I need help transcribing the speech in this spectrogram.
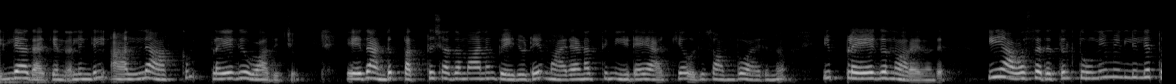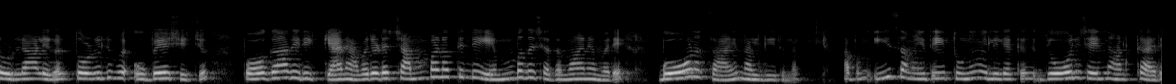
ഇല്ലാതാക്കി അല്ലെങ്കിൽ എല്ലാവർക്കും പ്ലേഗ് ബാധിച്ചു. ഏതാണ്ട് പത്ത് ശതമാനം പേരുടെ മരണത്തിനിടയാക്കിയ ഒരു സംഭവമായിരുന്നു ഈ പ്ലേഗ് എന്ന് പറയുന്നത്. ഈ അവസരത്തിൽ തുണിമില്ലിലെ തൊഴിലാളികൾ തൊഴിൽ ഉപേക്ഷിച്ചു പോകാതിരിക്കാൻ അവരുടെ ശമ്പളത്തിന്റെ എൺപത് ശതമാനം വരെ ബോണസായി നൽകിയിരുന്നു. അപ്പം ഈ സമയത്ത് ഈ തുണിമില്ലിലൊക്കെ ജോലി ചെയ്യുന്ന ആൾക്കാർ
